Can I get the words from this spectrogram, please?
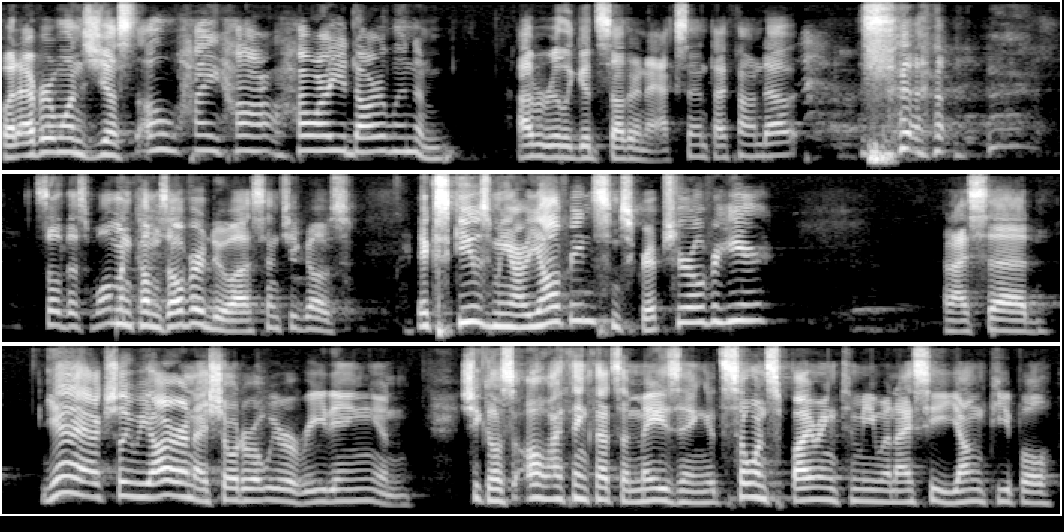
but everyone's just, oh, hi, how, how are you, darling? And I have a really good Southern accent, I found out. so this woman comes over to us and she goes, Excuse me, are y'all reading some scripture over here? And I said, Yeah, actually, we are. And I showed her what we were reading. And she goes, Oh, I think that's amazing. It's so inspiring to me when I see young people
